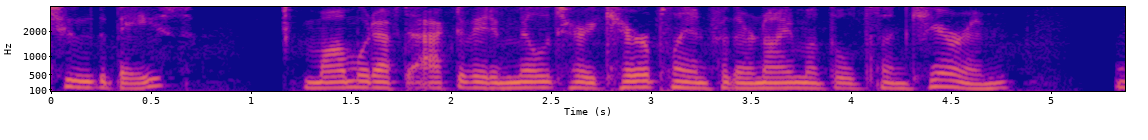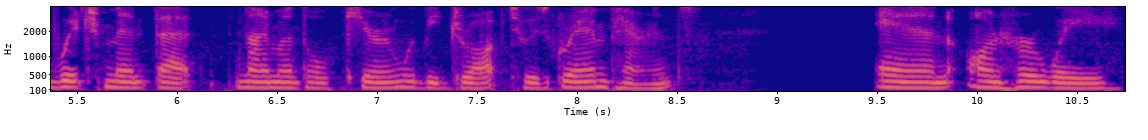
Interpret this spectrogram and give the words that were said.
to the base. Mom would have to activate a military care plan for their nine month old son, Kieran, which meant that nine month old Kieran would be dropped to his grandparents. And on her way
